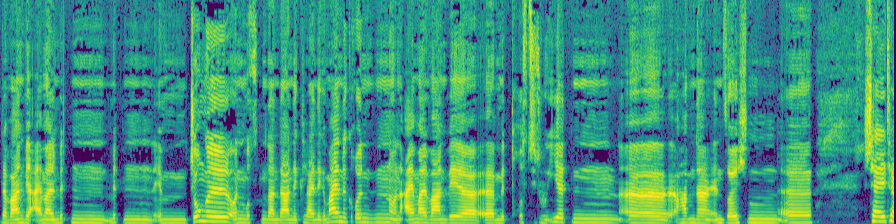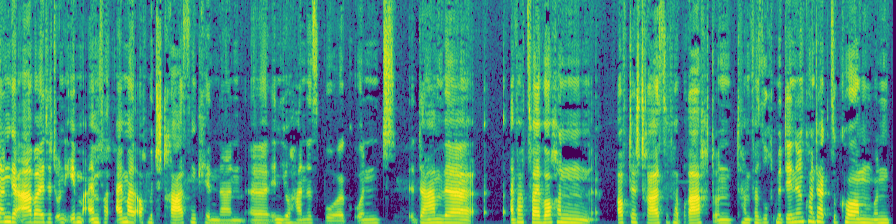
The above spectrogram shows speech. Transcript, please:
Da waren wir einmal mitten, mitten im Dschungel und mussten dann da eine kleine Gemeinde gründen. Und einmal waren wir äh, mit Prostituierten, äh, haben da in solchen äh, Sheltern gearbeitet und eben einfach einmal auch mit Straßenkindern äh, in Johannesburg. Und da haben wir einfach zwei Wochen auf der Straße verbracht und haben versucht, mit denen in Kontakt zu kommen und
